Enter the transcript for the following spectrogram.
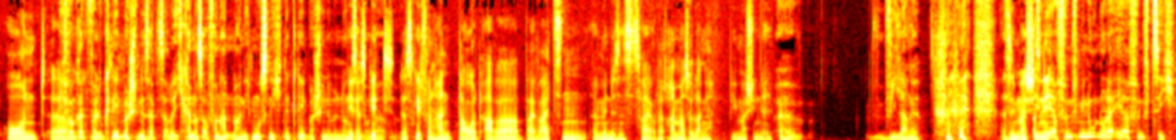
Und, ähm, ich wollte gerade, weil du Knetmaschine sagst, aber ich kann das auch von Hand machen. Ich muss nicht eine Knetmaschine benutzen. Nee, das geht, das geht von Hand, dauert aber bei Weizen mindestens zwei oder dreimal so lange wie maschinell. Äh, wie lange? also die Maschine. Also eher fünf Minuten oder eher 50?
